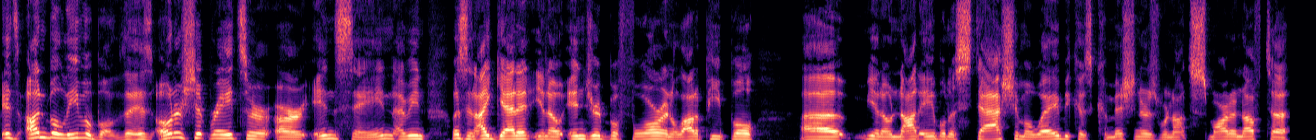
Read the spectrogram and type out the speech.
it's unbelievable. The, his ownership rates are are insane. I mean, listen, I get it. You know, injured before, and a lot of people, uh, you know, not able to stash him away because commissioners were not smart enough to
